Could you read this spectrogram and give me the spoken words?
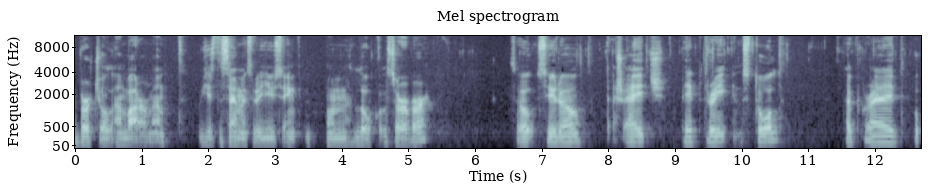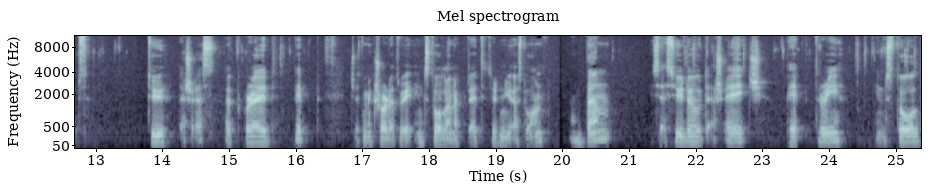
virtual environment, which is the same as we're using on local server. So sudo dash -h pip3 install upgrade, oops, 2-s upgrade pip just make sure that we install and update to the newest one. And then says sudo-h pip3 install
